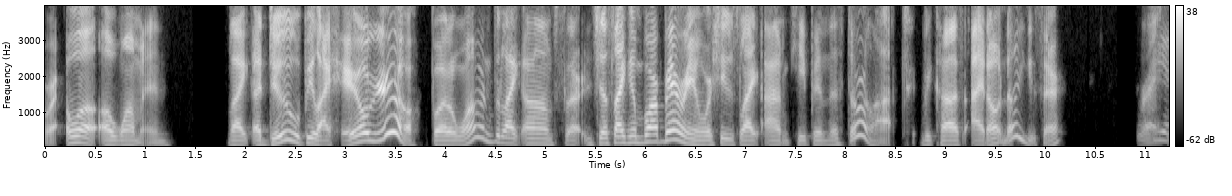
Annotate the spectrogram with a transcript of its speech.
Right. Well, a woman. Like a dude would be like, hell yeah. But a woman would be like, um, sir, just like in Barbarian, where she was like, I'm keeping this door locked because I don't know you, sir. Right. Yeah.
